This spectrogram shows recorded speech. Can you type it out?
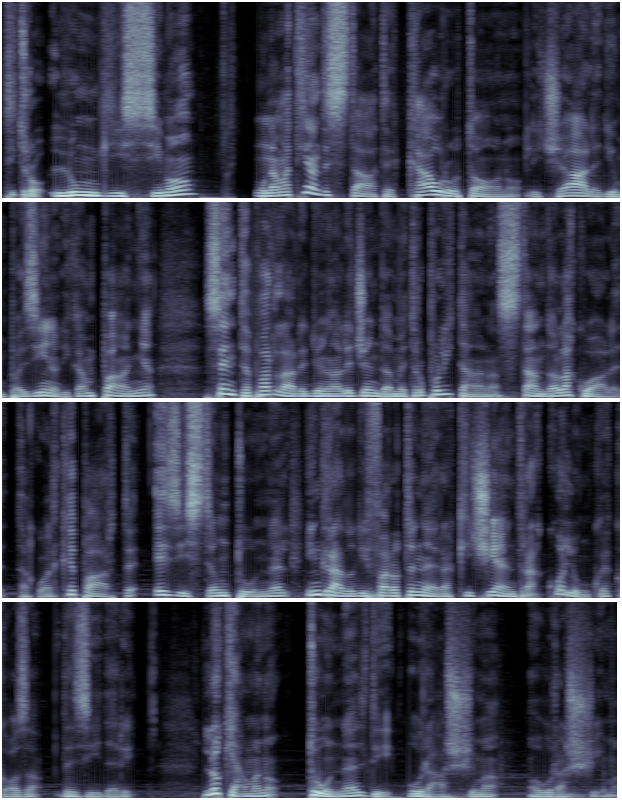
Titolo lunghissimo, una mattina d'estate, Kauro Tono, liceale di un paesino di campagna, sente parlare di una leggenda metropolitana stando alla quale, da qualche parte, esiste un tunnel in grado di far ottenere a chi ci entra qualunque cosa desideri. Lo chiamano tunnel di Urashima Urashima.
